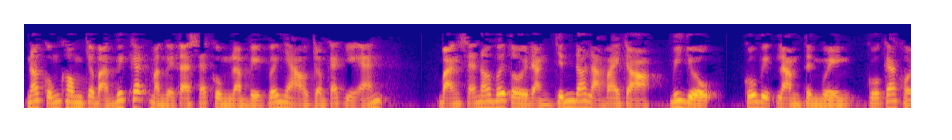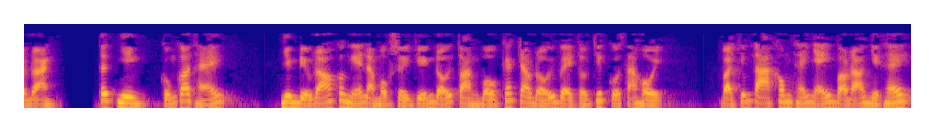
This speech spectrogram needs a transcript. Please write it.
nó cũng không cho bạn biết cách mà người ta sẽ cùng làm việc với nhau trong các dự án. Bạn sẽ nói với tôi rằng chính đó là vai trò, ví dụ, của việc làm tình nguyện, của các hội đoàn. Tất nhiên, cũng có thể. Nhưng điều đó có nghĩa là một sự chuyển đổi toàn bộ các trao đổi về tổ chức của xã hội. Và chúng ta không thể nhảy vào đó như thế.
